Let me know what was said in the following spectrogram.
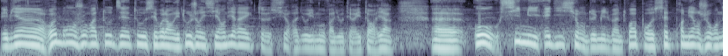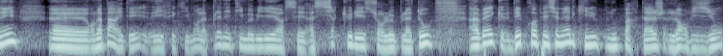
Eh bien, rebonjour à toutes et à tous. Et voilà, on est toujours ici en direct sur Radio Imo, Radio Territoria, euh, au CIMI édition 2023 pour cette première journée. Euh, on n'a pas arrêté. Et effectivement, la planète immobilière s'est à circuler sur le plateau avec des professionnels qui nous partagent leur vision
